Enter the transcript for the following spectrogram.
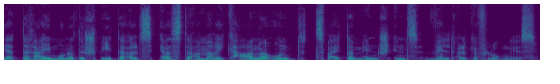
der drei Monate später als erster Amerikaner und zweiter Mensch ins Weltall geflogen ist.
